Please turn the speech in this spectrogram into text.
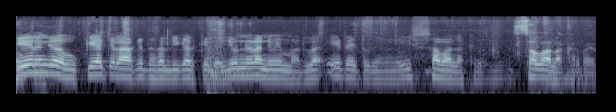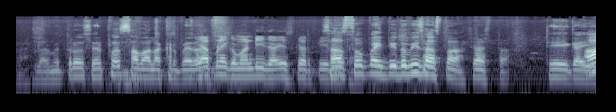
ਗੇਅਰ ਇੰਜਨ ਓਕੇ ਆ ਚਲਾ ਕੇ ਤਸੱਲੀ ਕਰਕੇ ਲੈ ਜਾਓ 99 ਮਾਡਲ ਆ ਇਹ ਟਰੈਕਟਰ ਦੇਵਾਂਗੇ ਜੀ ਸਵਾ ਲੱਖ ਰੁਪਏ ਸਵਾ ਲੱਖ ਰੁਪਏ ਦਾ। ਲੈ ਮਿੱਤਰੋ ਸਿਰਫ ਸਵਾ ਲੱਖ ਰੁਪਏ ਇਹ ਦਾ ਆਪਣੇ ਗਵੰਡੀ ਦਾ ਇਸ ਕਰਕੇ 735 ਤੋਂ ਵੀ ਸਸਤਾ। ਸਸਤਾ। ਠੀਕ ਹੈ ਜੀ। ਆ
